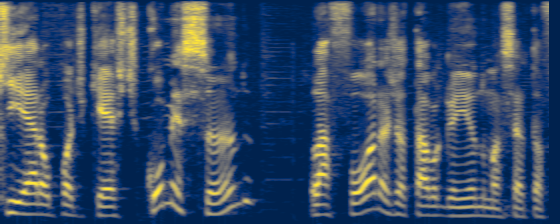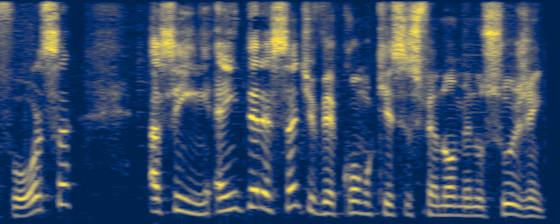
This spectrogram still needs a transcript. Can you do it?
que era o podcast começando, lá fora já estava ganhando uma certa força. Assim, é interessante ver como que esses fenômenos surgem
